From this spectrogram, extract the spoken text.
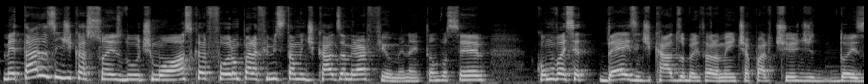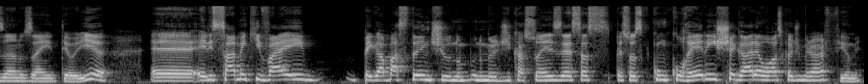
metade das indicações do último Oscar foram para filmes que estavam indicados a melhor filme, né? Então você. Como vai ser 10 indicados obrigatoriamente a partir de dois anos aí, em teoria, é, eles sabem que vai pegar bastante o nú- o número de indicações essas pessoas que concorrerem e chegarem ao Oscar de melhor filme.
